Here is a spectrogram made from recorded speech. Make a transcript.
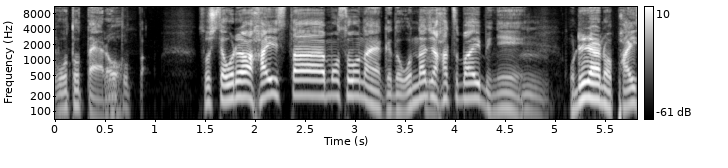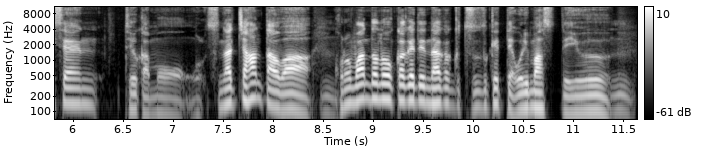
おうとったやろ。ったそして俺はハイスターもそうなんやけど、同じ発売日に、うん俺らのパイセンっていうかもう、スナッチハンターはうん、このバンドのおかげで長く続けておりますっていううん。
